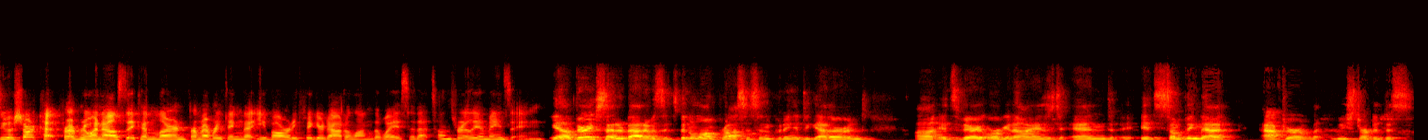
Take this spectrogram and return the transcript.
do a shortcut for everyone else. They can learn from everything that you've already figured out along the way. So that sounds really amazing. Yeah, I'm very excited about it. it was, it's been a long process in putting it together and uh, it's very organized and it's something that after we started this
